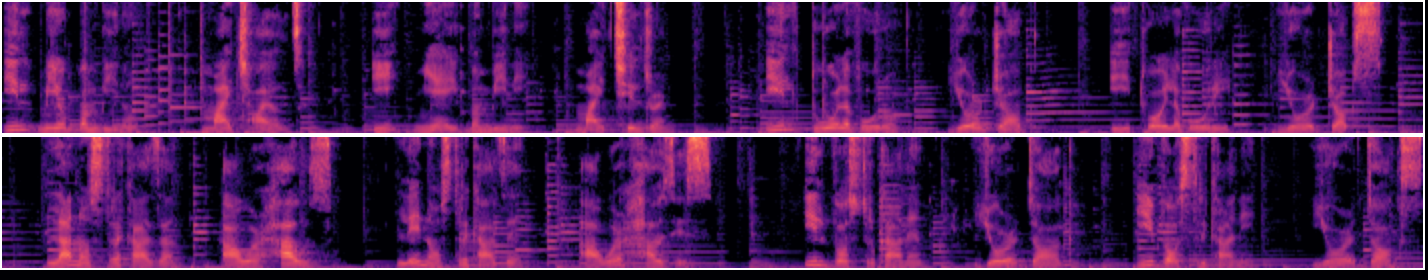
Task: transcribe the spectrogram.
Il mio bambino, my child. I miei bambini, my children il tuo lavoro, your job, i tuoi lavori, your jobs, la nostra casa, our house, le nostre case, our houses, il vostro cane, your dog, i vostri cani, your dogs,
